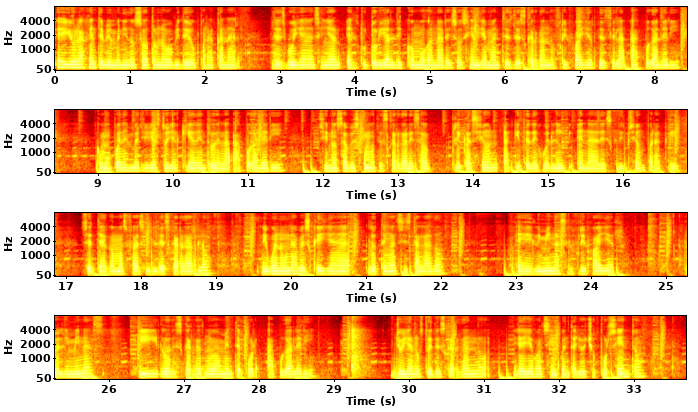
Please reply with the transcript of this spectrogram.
Hey hola gente, bienvenidos a otro nuevo video para el canal. Les voy a enseñar el tutorial de cómo ganar esos 100 diamantes descargando Free Fire desde la App Gallery. Como pueden ver yo ya estoy aquí adentro de la App Gallery. Si no sabes cómo descargar esa aplicación, aquí te dejo el link en la descripción para que se te haga más fácil descargarlo. Y bueno, una vez que ya lo tengas instalado, eliminas el Free Fire, lo eliminas y lo descargas nuevamente por App Gallery yo ya lo estoy descargando, ya lleva el 58%.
